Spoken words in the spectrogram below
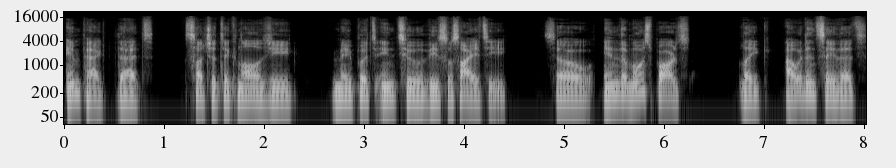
impact that such a technology may put into the society. So in the most part, like I wouldn't say that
